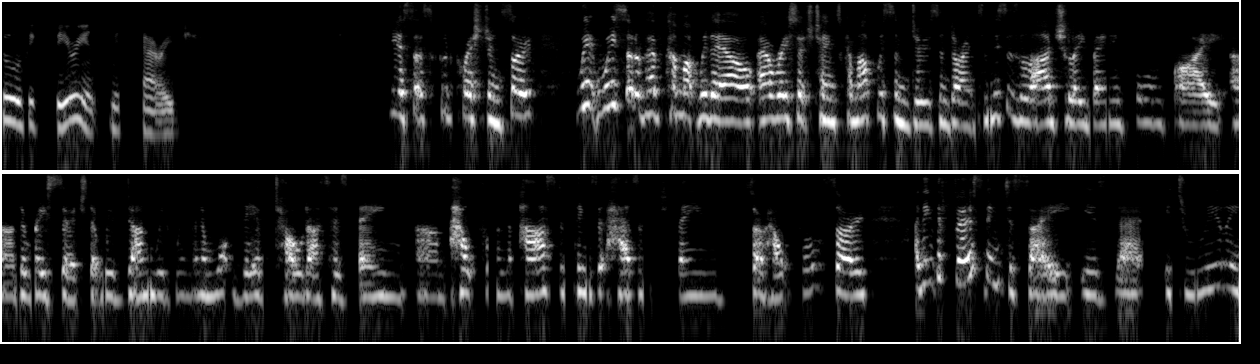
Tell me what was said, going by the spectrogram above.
who have experienced miscarriage? Yes, that's a good question. So we, we sort of have come up with our, our research teams come up with some do's and don'ts, and this has largely been informed by uh, the research that we've done with women and what they've told us has been um, helpful in the past and things that hasn't been so helpful. So I think the first thing to say is that it's really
